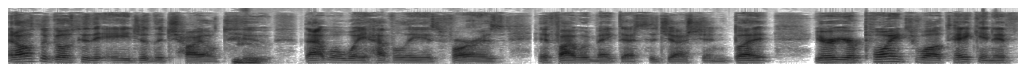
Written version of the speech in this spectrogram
It also goes to the age of the child too. Mm-hmm. That will weigh heavily as far as if I would make that suggestion. But your your point's well taken. If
